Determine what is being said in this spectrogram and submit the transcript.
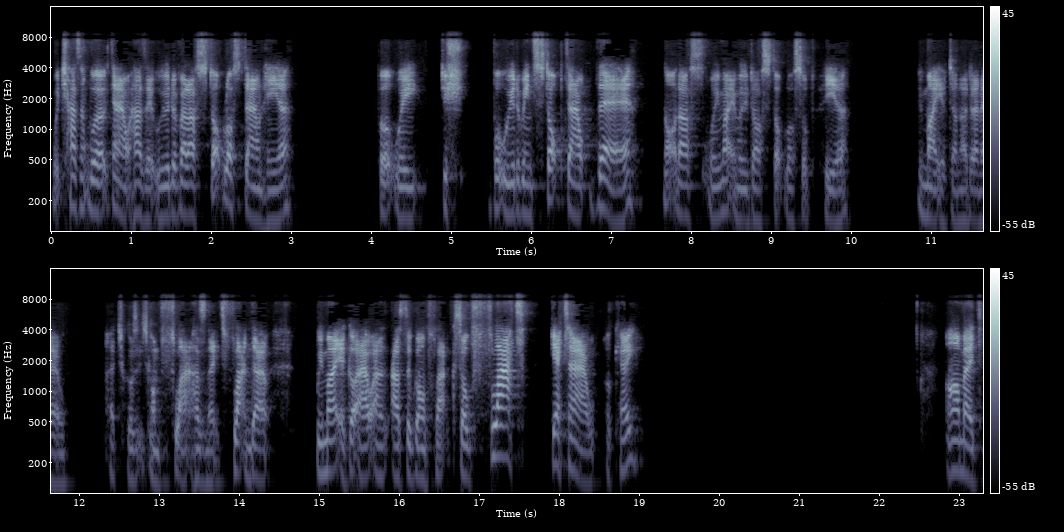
which hasn't worked out, has it? We would have had our stop loss down here, but we just, but we would have been stopped out there, not at us, we might have moved our stop loss up here. We might have done, I don't know because it's gone flat, hasn't it? It's flattened out. We might have got out as they've gone flat. So flat, get out, okay? Ahmed,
